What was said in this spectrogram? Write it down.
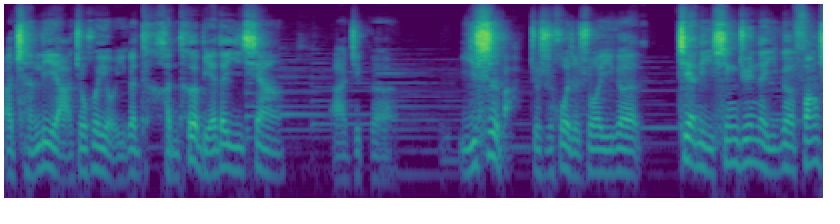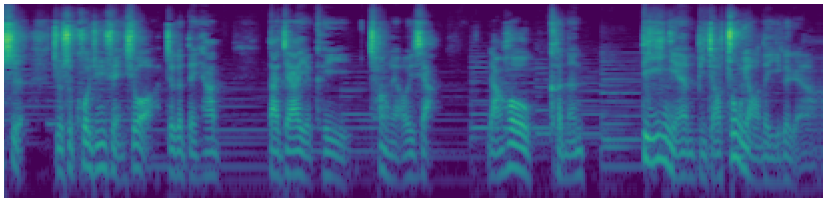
啊成立啊，就会有一个很特别的一项啊这个仪式吧，就是或者说一个建立新军的一个方式，就是扩军选秀啊，这个等一下大家也可以畅聊一下。然后可能第一年比较重要的一个人啊，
